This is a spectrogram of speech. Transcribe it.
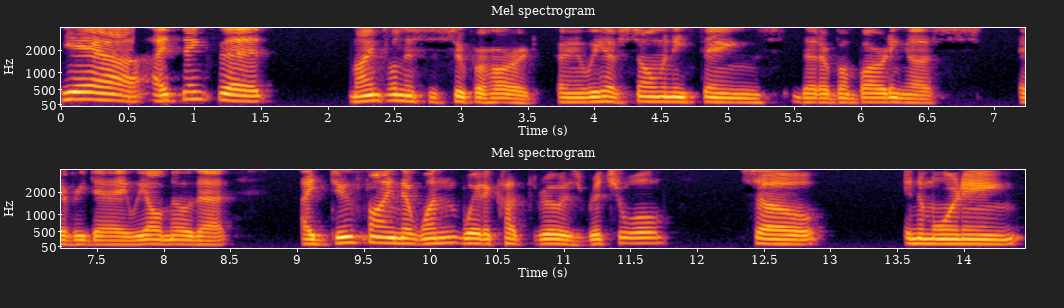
Yeah, I think that mindfulness is super hard. I mean, we have so many things that are bombarding us every day. We all know that. I do find that one way to cut through is ritual. So in the morning,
